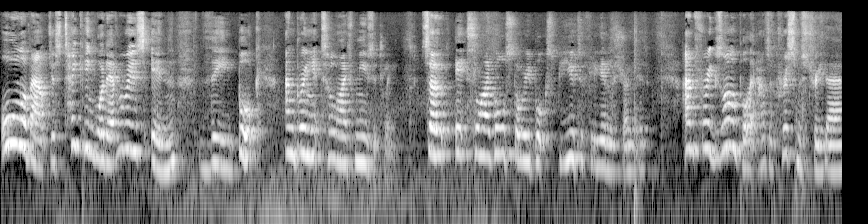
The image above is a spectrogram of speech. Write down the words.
all about just taking whatever is in the book and bring it to life musically. So it's like all storybooks beautifully illustrated. And for example it has a Christmas tree there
